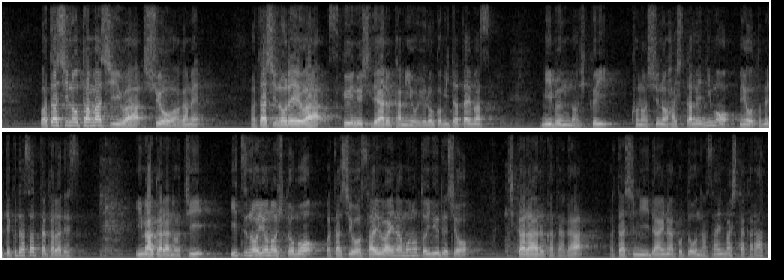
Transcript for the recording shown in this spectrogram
「私の魂は主をあがめ私の霊は救い主である神を喜びたたえます。身分の低いこの主の橋ためにも目を留めてくださったからです。今からのちいつの世の人も私を幸いなものと言うでしょう。力ある方が私に偉大なことをなさいましたから。こ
